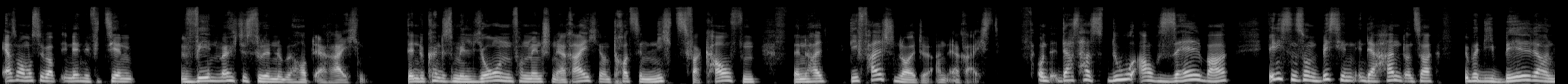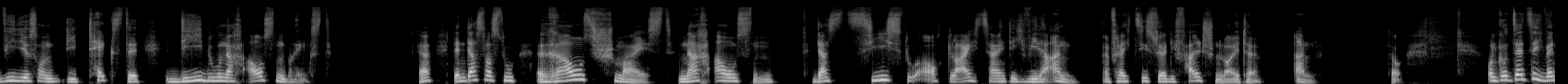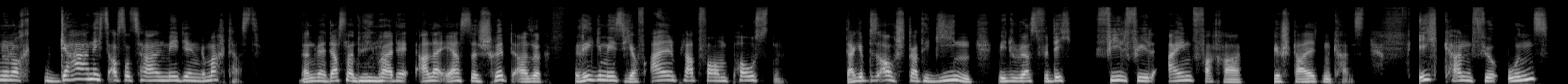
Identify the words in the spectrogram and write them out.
Erstmal musst du überhaupt identifizieren, wen möchtest du denn überhaupt erreichen? Denn du könntest Millionen von Menschen erreichen und trotzdem nichts verkaufen, wenn du halt die falschen Leute erreichst. Und das hast du auch selber wenigstens so ein bisschen in der Hand, und zwar über die Bilder und Videos und die Texte, die du nach außen bringst. Ja? Denn das, was du rausschmeißt nach außen, das ziehst du auch gleichzeitig wieder an. Und vielleicht ziehst du ja die falschen Leute an. So. Und grundsätzlich, wenn du noch gar nichts auf sozialen Medien gemacht hast, dann wäre das natürlich mal der allererste Schritt. Also regelmäßig auf allen Plattformen posten. Da gibt es auch Strategien, wie du das für dich viel, viel einfacher gestalten kannst. Ich kann für uns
